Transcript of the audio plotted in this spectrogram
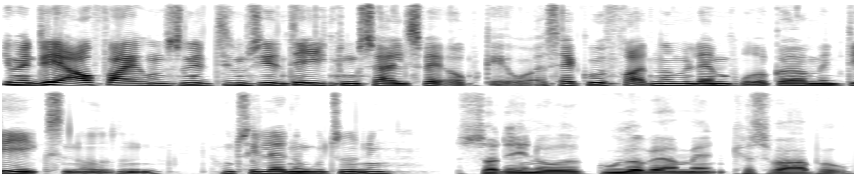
Jamen det affejer hun sådan lidt, hun siger, det er ikke nogen særlig svære opgaver. Altså jeg går ud fra, at noget med landbrug at gøre, men det er ikke sådan noget, hun tillader nogen betydning. Så det er noget, Gud og hver mand kan svare på.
